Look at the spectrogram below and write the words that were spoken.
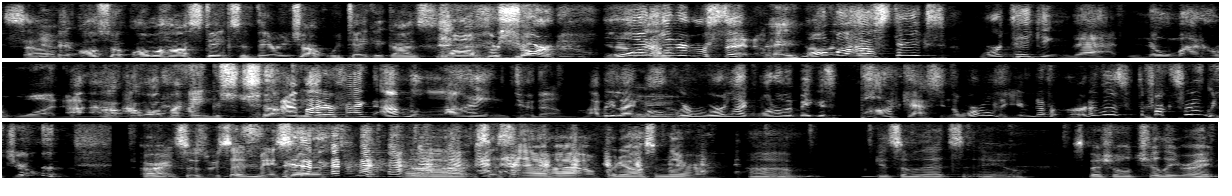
So Yeah. Hey, also, Omaha Steaks. If they reach out, we take it, guys. oh for sure. One hundred percent. Hey, no, no, Omaha no. Steaks, we're taking that no matter what. I, I, I want my Angus Chuck. I, you matter know? of fact, I'm lying to them. I'd be like, There "Oh, we're we're like one of the biggest podcasts in the world, and you've never heard of us? What the fuck's wrong with y'all?" All right, so as we said, May seventh, uh, Cincinnati, Ohio, pretty awesome there. Um, get some of that, you know, special chili, right?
